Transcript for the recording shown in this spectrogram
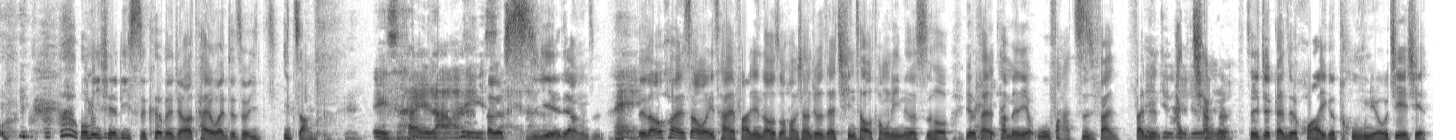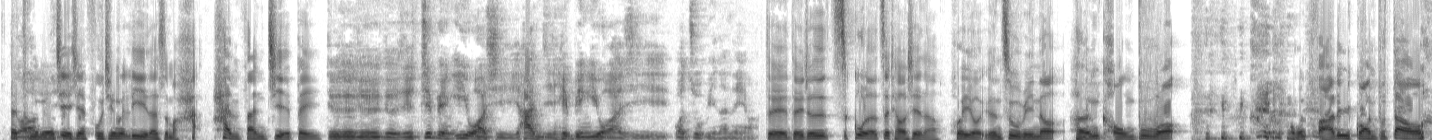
我们以前历史课本讲到台湾就只有一一章，哎塞啦，大概十页这样子。对，然后后来上网一查，发现到说好像就是在清朝统领那个时候，因为反正他们也无法自翻，翻得太强了，所以就干脆画一个土牛界线，在土牛界线附近会立了什么汉汉番界碑。对对对对对，这边以外是汉人，那边以外是原住民的那样。对对，就是过了这条线呢，会有原住民哦，很恐怖哦，我们法律管不到哦。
